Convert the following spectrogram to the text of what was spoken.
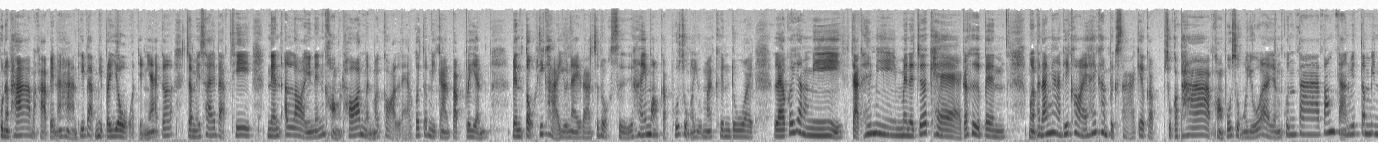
คุณภาพอะค่ะ เป็นอาหารที่แบบมีประโยชน์อย่างเงี้ย ก็จะไม่ใช่แบบที่เน้นอร่อย เน้นของทอดเหมือนเมื่อก่อนแล้ว ก็จะมีการปรับเปลี่ยนเป็นโต๊ะที่ขายอยู่ในร้านสะดวกซื้อให้เหมาะกับผู้สูงอายุมากขึ้นด้วย แล้วก็ยังมีจัดให้มี manager care ก็คือเป็นเหมือนพนักงงานที่คอยให้คำปรึกษาเกี่ยวกับสุขภาพของผู้สูงอายุอะอย่างคุณตาต้องการวิตามิน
